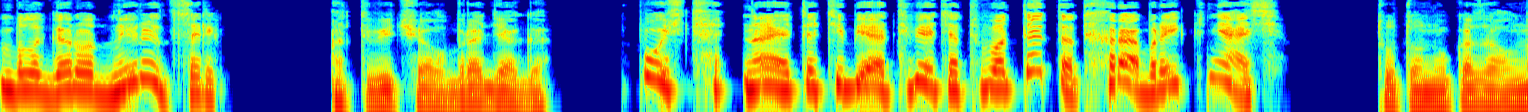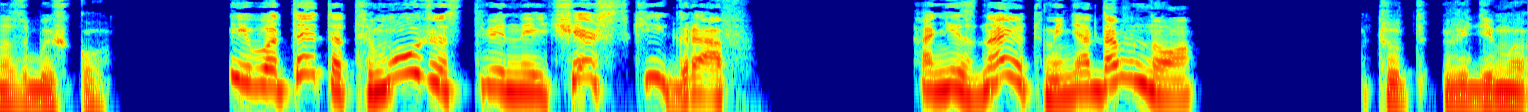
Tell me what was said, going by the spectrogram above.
благородный рыцарь?» — отвечал бродяга. «Пусть на это тебе ответят вот этот храбрый князь!» Тут он указал на Збышку. «И вот этот мужественный чешский граф. Они знают меня давно». Тут, видимо,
